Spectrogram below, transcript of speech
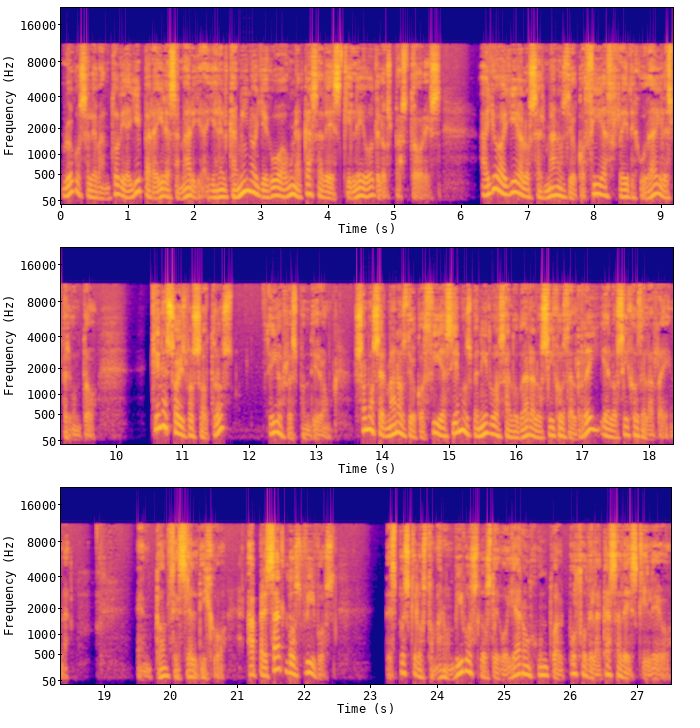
Luego se levantó de allí para ir a Samaria, y en el camino llegó a una casa de Esquileo de los pastores. Halló allí a los hermanos de Ococías, rey de Judá, y les preguntó, ¿Quiénes sois vosotros? Ellos respondieron, Somos hermanos de Ococías y hemos venido a saludar a los hijos del rey y a los hijos de la reina. Entonces él dijo, apresadlos vivos. Después que los tomaron vivos, los degollaron junto al pozo de la casa de Esquileo.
